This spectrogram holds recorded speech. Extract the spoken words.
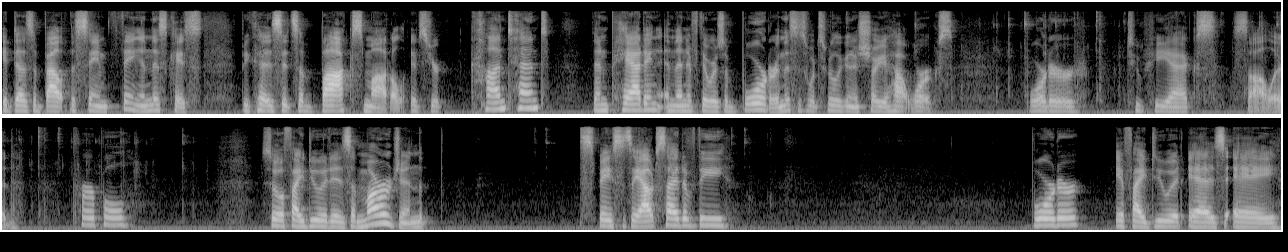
It does about the same thing in this case because it's a box model. It's your content, then padding, and then if there was a border, and this is what's really going to show you how it works. Border 2px solid purple. So if I do it as a margin, the space is the outside of the border. If I do it as a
